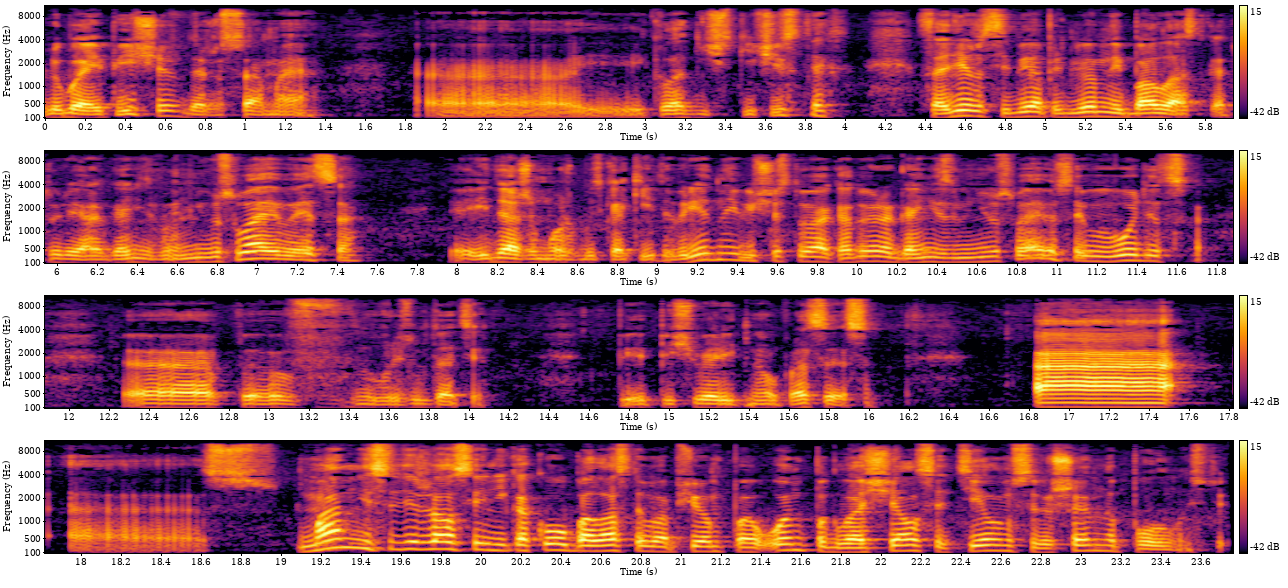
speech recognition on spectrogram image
Любая пища, даже самая э, экологически чистая, содержит в себе определенный балласт, который организмом не усваивается, и даже, может быть, какие-то вредные вещества, которые организмом не усваиваются и выводятся – Э, ну, в результате пищеварительного процесса. А э, ман не содержался никакого балласта вообще, он поглощался телом совершенно полностью.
